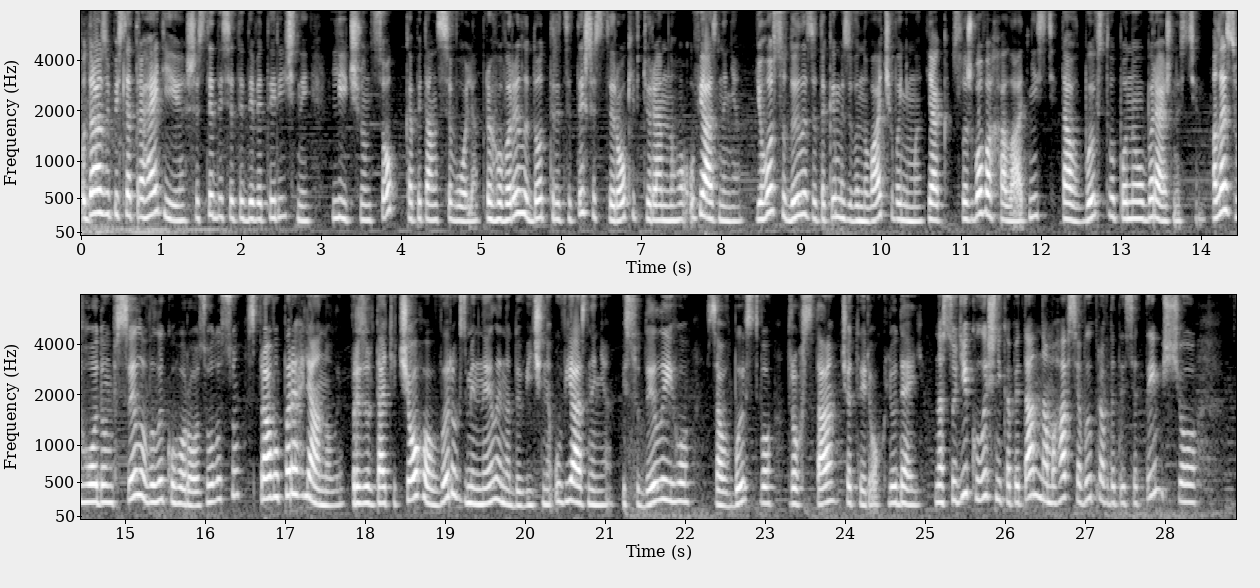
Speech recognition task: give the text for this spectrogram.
Одразу після трагедії 69-річний Лі Чун Сок, капітан Севоля, приговорили до 36 років тюремного ув'язнення. Його судили за такими звинувачуваннями, як службова халатність та вбивство по необережності. Але згодом, в силу великого розголосу, справу переглянули, в результаті чого вирок змінили на довічне ув'язнення і судили його за вбивство 304 людей. На суді колишній капітан намагався виправдатися тим, що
